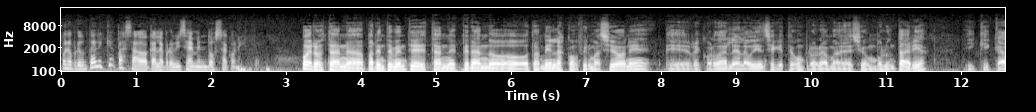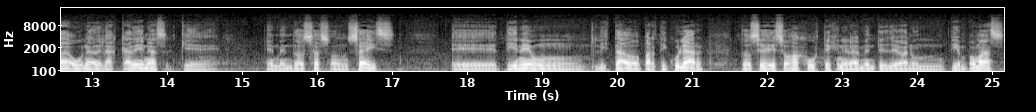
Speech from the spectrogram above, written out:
Bueno, preguntarle qué ha pasado acá en la provincia de Mendoza con esto. Bueno, están aparentemente están esperando también las confirmaciones. eh, recordarle a la audiencia que este es un programa de adhesión voluntaria y que cada una de las cadenas, que en Mendoza son seis, eh, tiene un listado particular. Entonces esos ajustes generalmente llevan un tiempo más.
